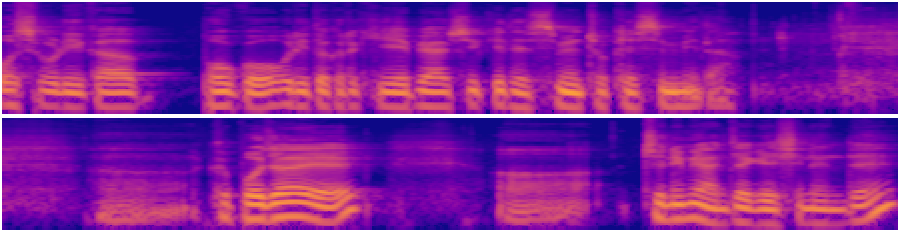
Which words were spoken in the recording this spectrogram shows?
모습을 우리가 보고 우리도 그렇게 예배할 수 있게 됐으면 좋겠습니다. 어, 그 보좌에 어, 주님이 앉아 계시는데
